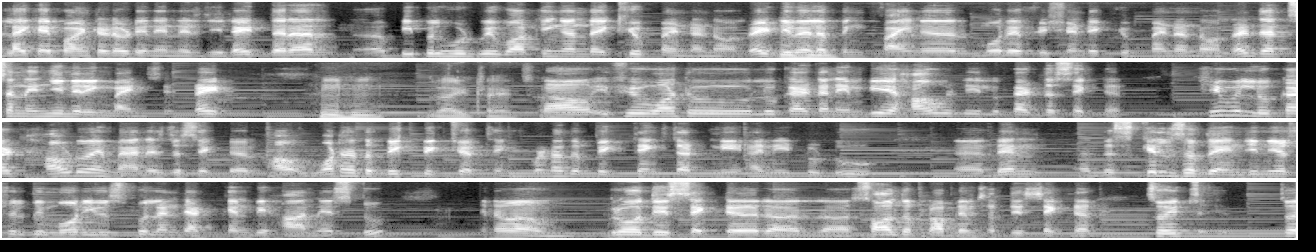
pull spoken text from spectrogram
like i pointed out in energy right there are uh, people who would be working on the equipment and all right? Mhm. developing finer more efficient equipment and all right that's an engineering mindset right Mhm. Right, right. sir. now if you want to look at an mba how will he look at the sector he will look at how do i manage the sector how what are the big picture things what are the big things that need, i need to do uh, then uh, the skills of the engineers will be more useful and that can be harnessed to you know um, grow this sector or uh, solve the problems of this sector so it's so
